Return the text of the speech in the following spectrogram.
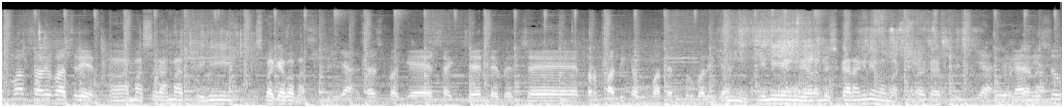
Rahmat Sarif Azrin. Eh, Mas Rahmat ini sebagai apa Mas? Ya, saya sebagai Sekjen DPC Perpati Kabupaten Purbalingga. Hmm, ini yang dialami sekarang ini apa Mas? Terkait Ya, dengan rencana. isu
